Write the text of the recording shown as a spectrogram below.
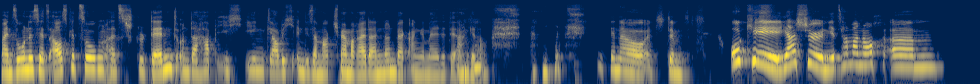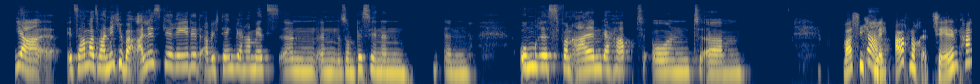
mein Sohn ist jetzt ausgezogen als Student und da habe ich ihn, glaube ich, in dieser Marktschwärmerei da in Nürnberg angemeldet. Ja, Mhm. genau. Genau, stimmt. Okay, ja, schön. Jetzt haben wir noch, ähm, ja, jetzt haben wir zwar nicht über alles geredet, aber ich denke, wir haben jetzt ein, ein, so ein bisschen einen, einen Umriss von allem gehabt und ähm, was ich ja. vielleicht auch noch erzählen kann,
